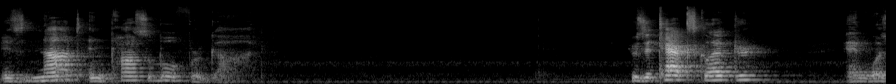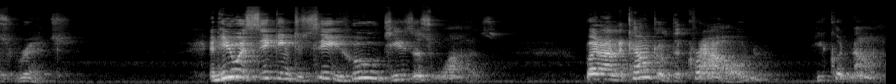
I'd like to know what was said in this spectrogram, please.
is not impossible for God. He was a tax collector and was rich. And he was seeking to see who Jesus was. But on account of the crowd, he could not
